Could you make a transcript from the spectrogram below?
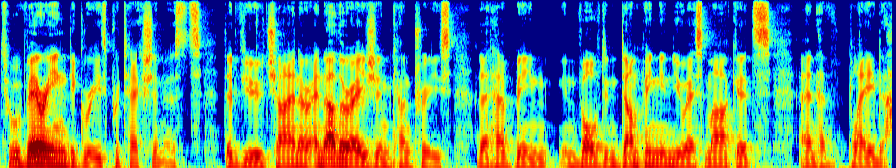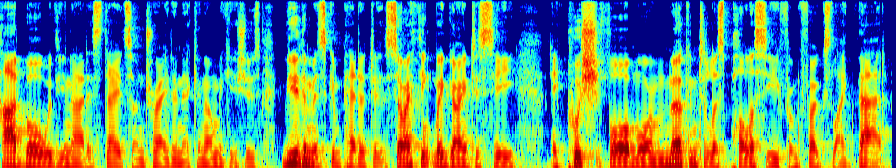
to varying degrees protectionists that view China and other Asian countries that have been involved in dumping in US markets and have played hardball with the United States on trade and economic issues, view them as competitors. So I think we're going to see a push for more mercantilist policy from folks like that.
